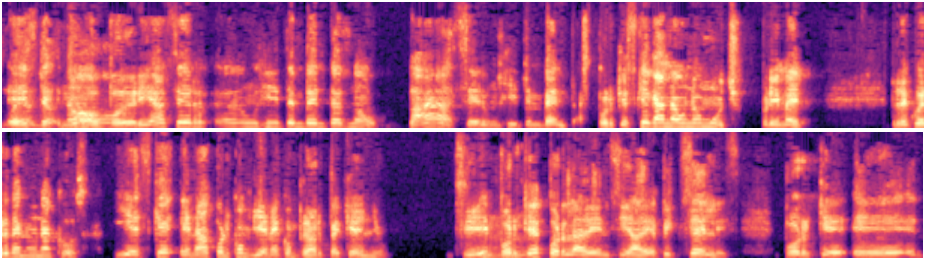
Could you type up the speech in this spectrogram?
Este, no, podría ser eh, un hit en ventas, no, va a ser un hit en ventas, porque es que gana uno mucho, primero. Recuerden una cosa, y es que en Apple conviene comprar pequeño, ¿sí? ¿Por qué? Por la densidad de píxeles, porque eh,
